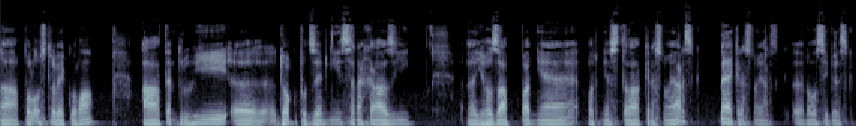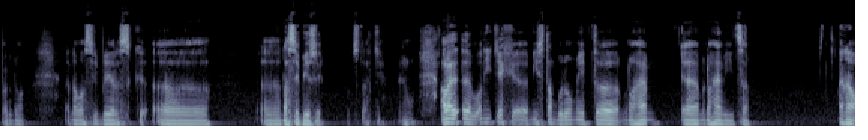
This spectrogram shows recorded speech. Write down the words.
na poloostrově Kola. A ten druhý dok podzemní se nachází jihozápadně od města Krasnojarsk. Ne, Krasnojarsk, Novosibirsk, pardon. Novosibirsk Eh, na Sibiři v podstatě. Jo. Ale eh, oni těch eh, míst tam budou mít mnohem, mnohem více. No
